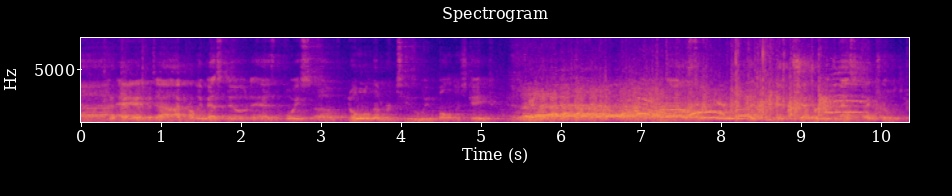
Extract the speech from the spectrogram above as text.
Uh, in both. And uh, I'm probably best known as the voice of Noel Number Two in Baldur's Gate. and I also uh, do Commander Shepard in the Mass Effect trilogy.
